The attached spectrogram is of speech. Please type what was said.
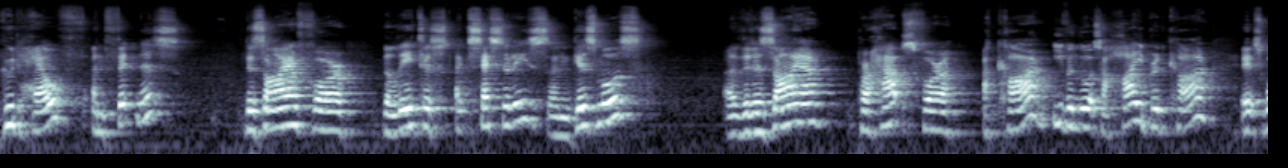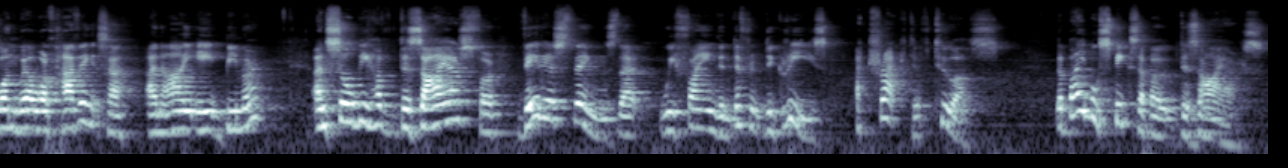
good health and fitness, desire for the latest accessories and gizmos, uh, the desire perhaps for a, a, car, even though it's a hybrid car, it's one well worth having, it's a, an i8 Beamer. And so we have desires for various things that we find in different degrees attractive to us. The Bible speaks about desires.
